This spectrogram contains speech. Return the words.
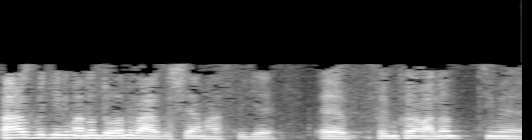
فرض بگیریم الان دوران ورزشی هم هست دیگه. فکر می‌کنم الان تیم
